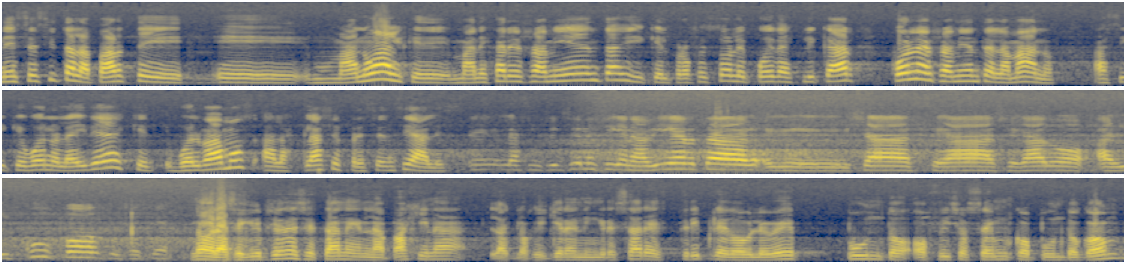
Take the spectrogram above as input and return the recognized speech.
necesita la parte eh, manual, que manejar herramientas y que el profesor le pueda explicar con la herramienta en la mano. Así que bueno, la idea es que volvamos a las clases presenciales. Eh, las inscripciones siguen abiertas, eh, ya se ha llegado al cupo. No, las inscripciones están en la página, los que quieran ingresar es www.oficiosemco.com.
